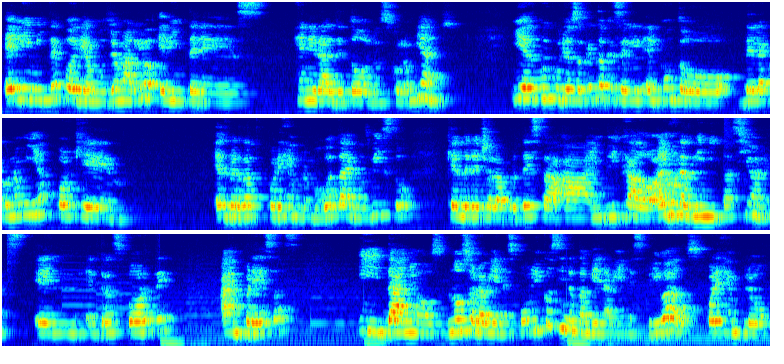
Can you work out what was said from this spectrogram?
el límite podríamos llamarlo el interés general de todos los colombianos. Y es muy curioso que toques el, el punto de la economía porque es verdad, por ejemplo, en Bogotá hemos visto que el derecho a la protesta ha implicado algunas limitaciones en el transporte a empresas y daños no solo a bienes públicos, sino también a bienes privados. Por ejemplo,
